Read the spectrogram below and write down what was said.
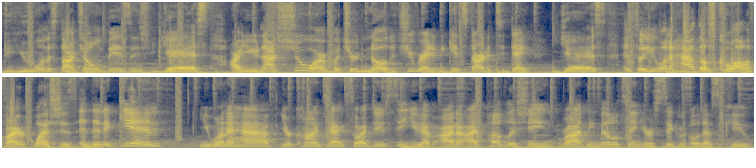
Do you want to start your own business? Yes. Are you not sure, but you know that you're ready to get started today? Yes. And so you want to have those qualifier questions. And then again, you want to have your contact. So I do see you have Eye to Eye Publishing, Rodney Middleton, your signature. Oh, that's cute.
